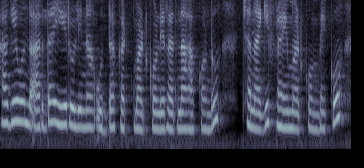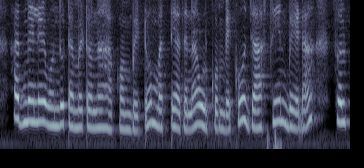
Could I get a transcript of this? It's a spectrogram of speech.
ಹಾಗೆ ಒಂದು ಅರ್ಧ ಈರುಳ್ಳಿನ ಉದ್ದ ಕಟ್ ಮಾಡ್ಕೊಂಡಿರೋದನ್ನ ಹಾಕ್ಕೊಂಡು ಚೆನ್ನಾಗಿ ಫ್ರೈ ಮಾಡ್ಕೊಬೇಕು ಆದಮೇಲೆ ಒಂದು ಟೊಮೆಟೊನ ಹಾಕ್ಕೊಂಬಿಟ್ಟು ಮತ್ತೆ ಅದನ್ನು ಹುರ್ಕೊಬೇಕು ಜಾಸ್ತಿ ಏನು ಬೇಡ ಸ್ವಲ್ಪ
